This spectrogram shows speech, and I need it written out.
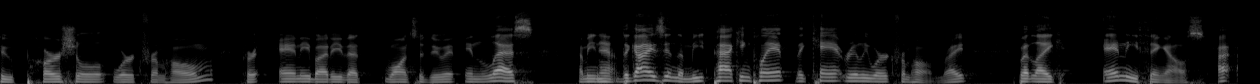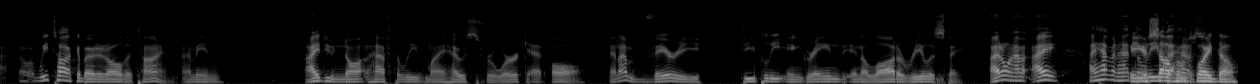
to partial work from home for anybody that wants to do it, unless, I mean, Yeah. the guys in the meat packing plant, they can't really work from home, right? But like anything else, I, I, we talk about it all the time. I mean, I do not have to leave my house for work at all, and I'm very deeply ingrained in a lot of real estate. I don't have I I haven't had But to you're leave the house. self-employed though.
